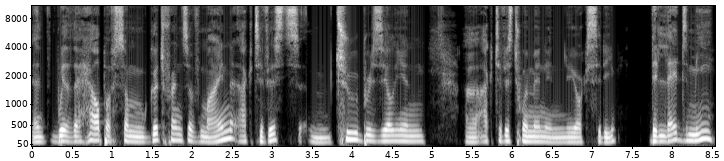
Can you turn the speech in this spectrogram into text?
And with the help of some good friends of mine, activists, um, two Brazilian uh, activist women in New York City, they led me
